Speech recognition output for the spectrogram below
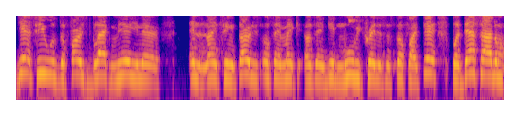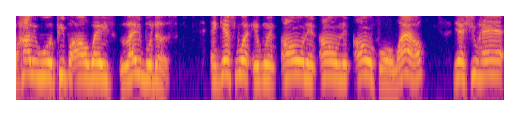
Yes, he was the first black millionaire in the 1930s, I'm saying make I'm saying getting movie credits and stuff like that. But that's how them Hollywood people always labeled us. And guess what? It went on and on and on for a while. Yes, you had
